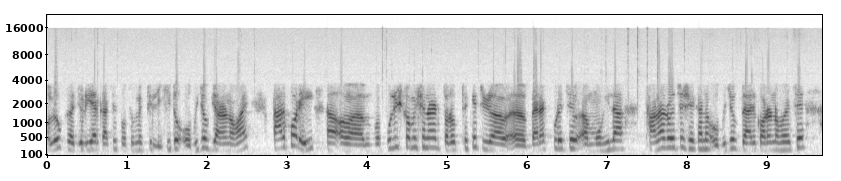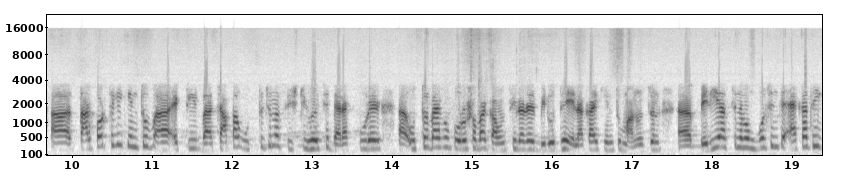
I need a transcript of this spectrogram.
অলোক গাজুরিয়ার কাছে প্রথমে একটি লিখিত অভিযোগ জানানো হয়। তারপরেই পুলিশ কমিশনারের তরফ থেকে ব্যারাকপুরে যে মহিলা থানা রয়েছে সেখানে অভিযোগ দায়ের করানো হয়েছে। তারপর থেকে কিন্তু একটি চাপা উত্তেজনা সৃষ্টি হয়েছে ব্যারাকপুরের উত্তর ব্যারাকপুর পৌরসভার কাউন্সিলরের বিরুদ্ধে এলাকায় কিন্তু মানুষজন বেরিয়ে আসছেন এবং বলছেন যে একাধিক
